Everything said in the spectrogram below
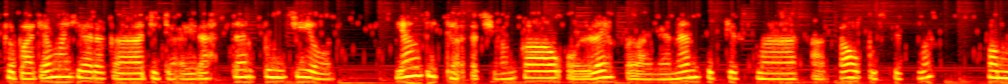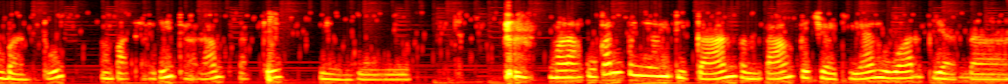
kepada masyarakat di daerah terpencil yang tidak terjangkau oleh pelayanan puskesmas atau puskesmas pembantu empat hari dalam satu minggu. Melakukan penyelidikan tentang kejadian luar biasa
